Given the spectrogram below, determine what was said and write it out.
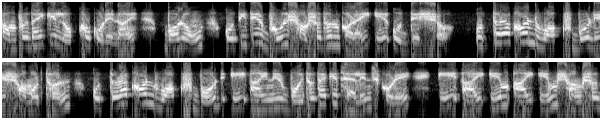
সম্প্রদায়কে লক্ষ্য করে নয়, বরং অতীতের ভুল সংশোধন করাই এর উদ্দেশ্য। উত্তরাখণ্ড ওয়াকফ বোর্ডের সমর্থন, উত্তরাখণ্ড ওয়াকফ বোর্ড এই আইনের বৈধতাকে চ্যালেঞ্জ করে এআইএমআইএম সাংসদ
